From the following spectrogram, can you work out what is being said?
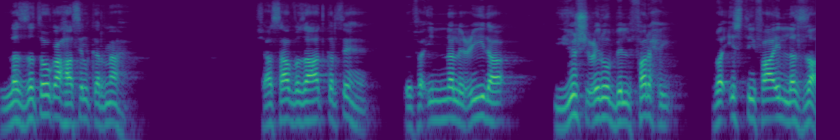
لذتوں کا حاصل کرنا ہے۔ شاہ صاحب وضاحت کرتے ہیں کہ فعن العید یش ار بالفرحی و استفاع لذا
